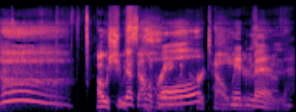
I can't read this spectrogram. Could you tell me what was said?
Oh, she was celebrating the Nicole cartel leader's death.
